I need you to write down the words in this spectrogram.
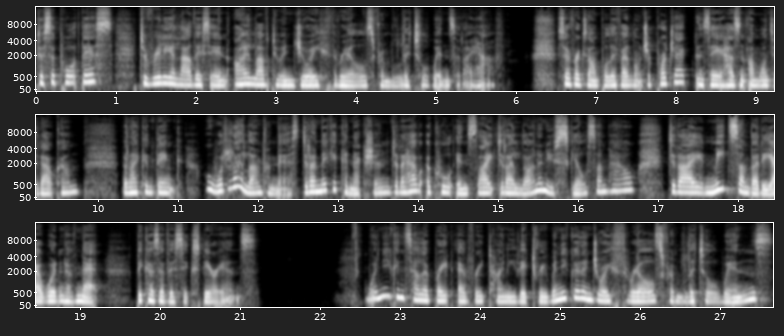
To support this, to really allow this in, I love to enjoy thrills from little wins that I have. So, for example, if I launch a project and say it has an unwanted outcome, then I can think, oh, what did I learn from this? Did I make a connection? Did I have a cool insight? Did I learn a new skill somehow? Did I meet somebody I wouldn't have met because of this experience? When you can celebrate every tiny victory, when you can enjoy thrills from little wins,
